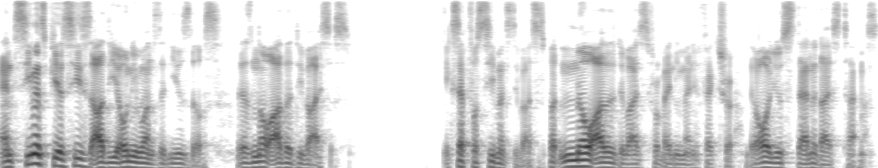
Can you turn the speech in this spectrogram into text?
And Siemens PLCs are the only ones that use those. There's no other devices, except for Siemens devices, but no other devices from any manufacturer. They all use standardized timers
